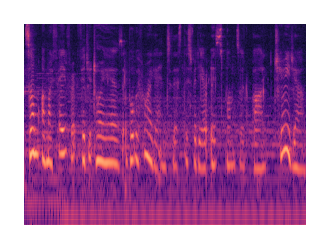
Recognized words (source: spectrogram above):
some of my favourite fidget toys but before I get into this, this video is sponsored by Chewigem.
